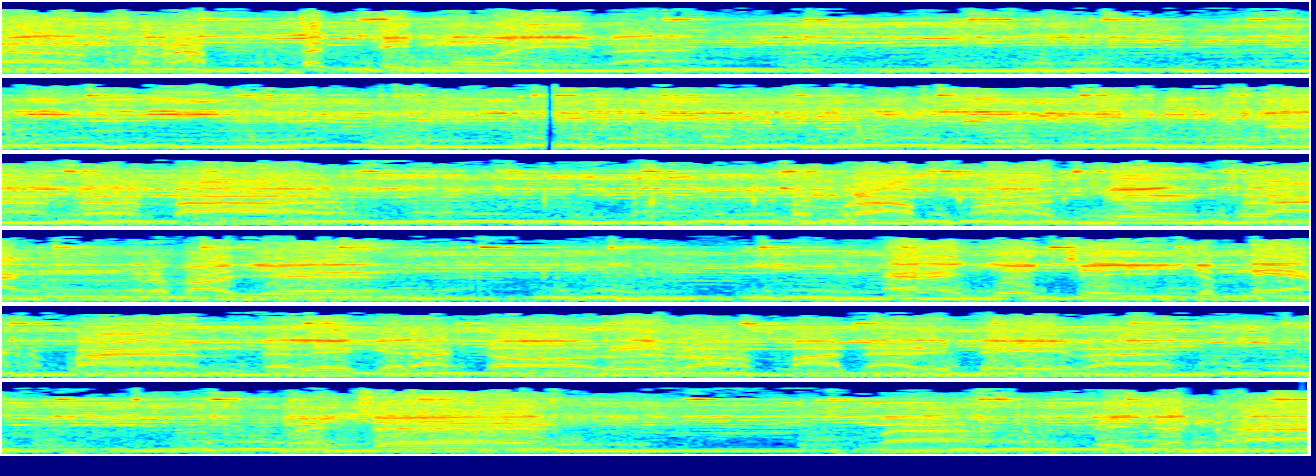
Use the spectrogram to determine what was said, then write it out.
ដល់សម្រាប់ទឹកទី1បាទ បាទតើតើសម្រាប់អឺជើងខ្លាំងរបស់យើងអាចយកជ័យជំនះបានទៅលើកីឡាកររឿរាប់បានដែរឬទេបាទមើលជើងបាទពីចន្ទថា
